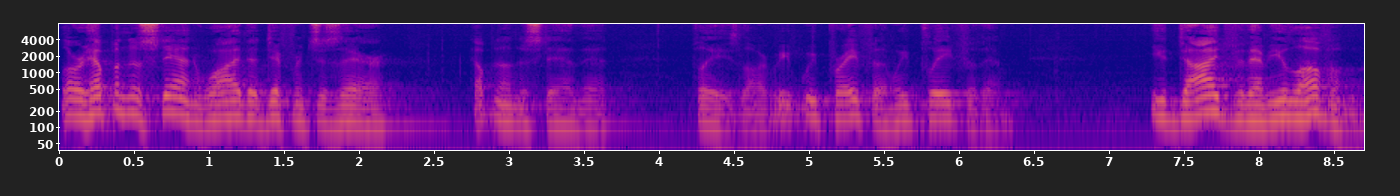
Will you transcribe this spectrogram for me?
Lord, help them understand why the difference is there. Help them understand that. Please, Lord, we, we pray for them, we plead for them. You died for them, you love them.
